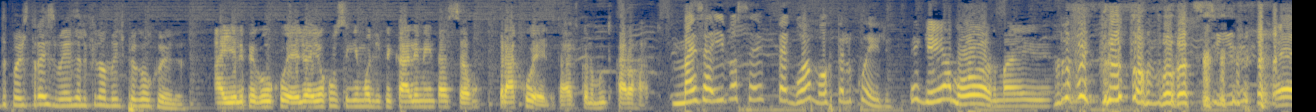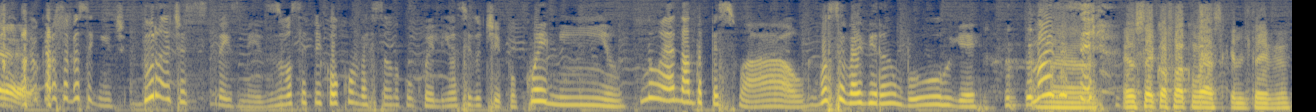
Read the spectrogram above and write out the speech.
depois de três meses, ele finalmente pegou o coelho. Aí ele pegou o coelho, aí eu consegui modificar a alimentação pra coelho. Tava ficando muito caro o rato. Mas aí você pegou amor pelo coelho. Peguei amor, mas. Não foi tanto amor assim. né? É. Eu quero saber o seguinte: durante esses três meses, você ficou conversando com o coelhinho assim do tipo: Coelhinho, não é nada pessoal, você vai virar hambúrguer. Mas assim. Não, eu sei qual foi a conversa que ele teve. viu?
